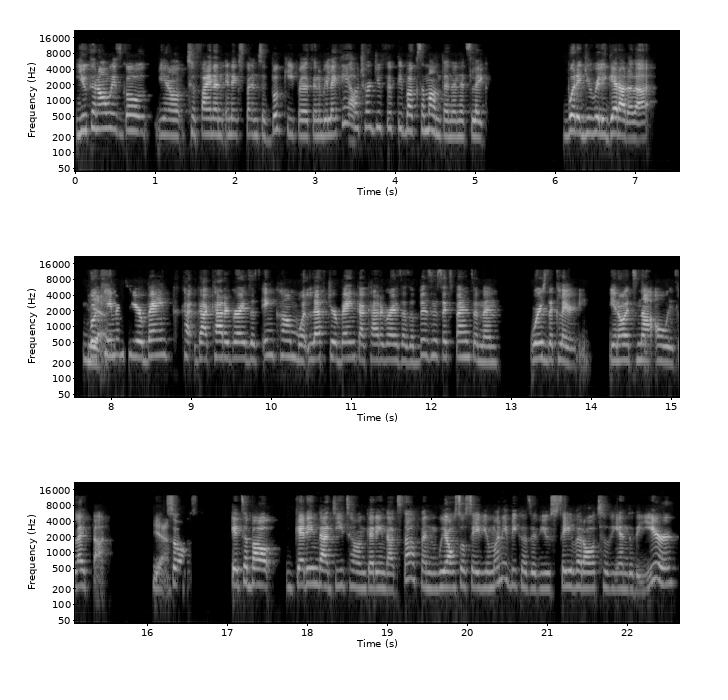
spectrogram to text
you can always go, you know, to find an inexpensive bookkeeper that's going to be like, hey, I'll charge you 50 bucks a month. And then it's like, what did you really get out of that? What yeah. came into your bank got categorized as income, what left your bank got categorized as a business expense. And then where's the clarity? You know, it's not always like that. Yeah. So it's about getting that detail and getting that stuff. And we also save you money because if you save it all till the end of the year,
